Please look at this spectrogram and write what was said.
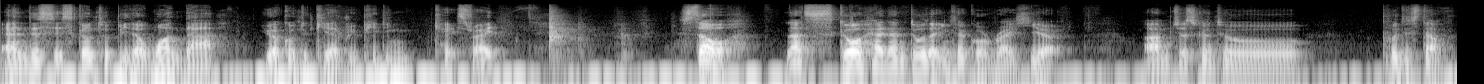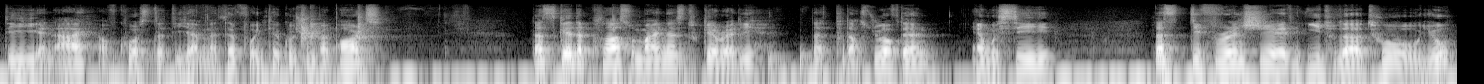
and this is going to be the one that you are going to get repeating case, right? So let's go ahead and do the integral right here. I'm just going to put this down, d and i, of course the di method for integration by parts. Let's get the plus or minus to get ready. Let's put down three of them, and we see, let's differentiate e to the 2u.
